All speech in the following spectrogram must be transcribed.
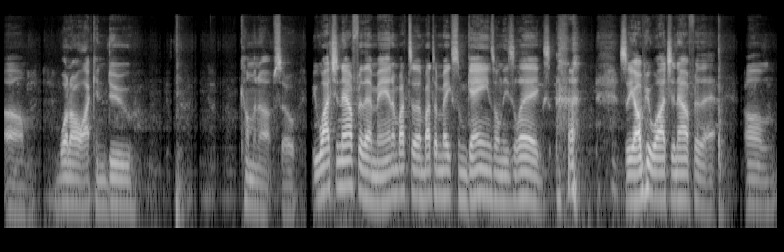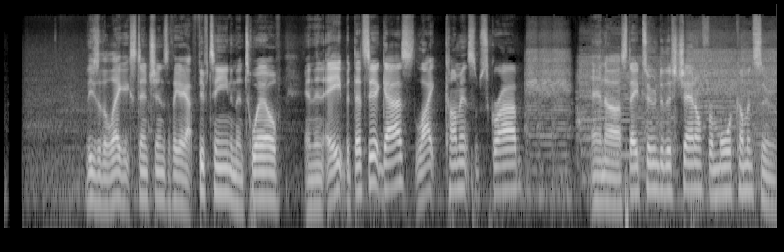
um, what all I can do coming up. So be watching out for that, man. I'm about to about to make some gains on these legs. so y'all be watching out for that. Um, these are the leg extensions. I think I got 15 and then 12 and then 8. But that's it, guys. Like, comment, subscribe, and uh, stay tuned to this channel for more coming soon.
